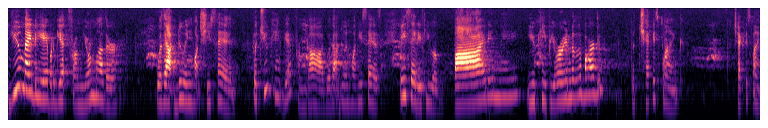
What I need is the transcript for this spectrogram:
you may be able to get from your mother without doing what she said, but you can't get from God without doing what He says. He said, if you abide in me, you keep your end of the bargain, the check is blank. Check is blank.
